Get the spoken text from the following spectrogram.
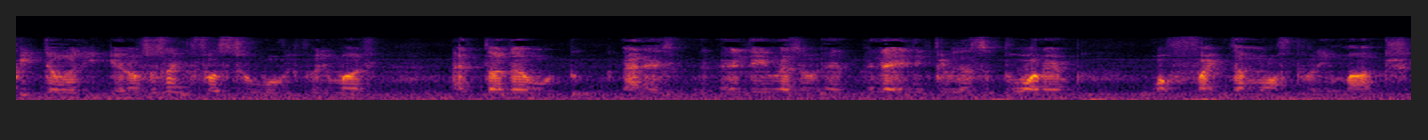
be dirty. You know, just like the first two movies, pretty much. And Thunder and his Indian and the Indian people that support him will fight them off pretty much.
